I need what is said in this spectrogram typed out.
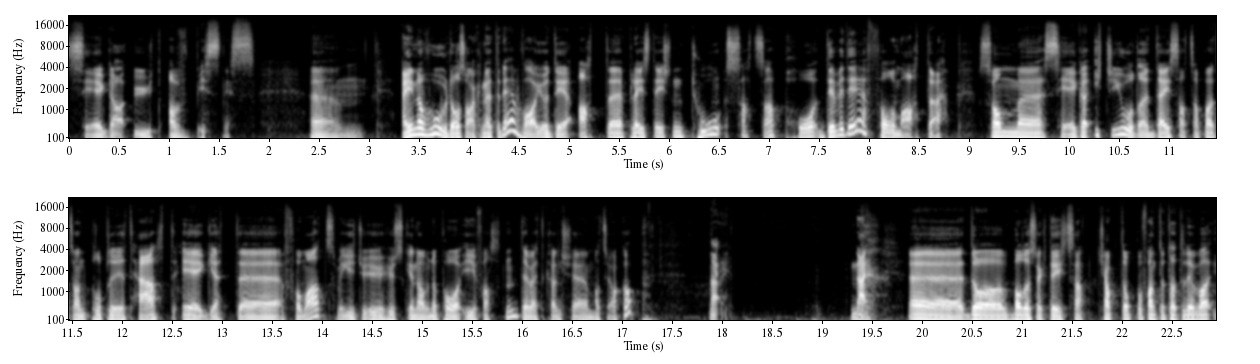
Sega ut av business. En av hovedårsakene til det var jo det at eh, PlayStation 2 satsa på DVD-formatet, som eh, Sega ikke gjorde. De satsa på et sånt proprietært eget eh, format, som jeg ikke husker navnet på i farten. Det vet kanskje Mats Jakob? Nei. Nei. Eh, da bare søkte jeg kjapt- opp og fant ut at det var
